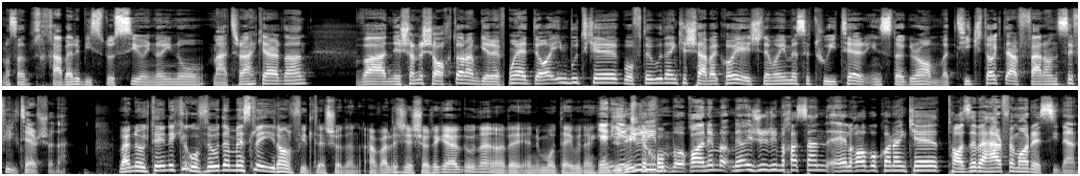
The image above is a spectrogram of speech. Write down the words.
مثلا خبر 23 و اینا اینو مطرح کردن و نشان شاخدار هم گرفت. اون ادعا این بود که گفته بودن که شبکه های اجتماعی مثل توییتر، اینستاگرام و تیک تاک در فرانسه فیلتر شدن. و نکته اینه که گفته بودن مثل ایران فیلتر شدن. اولش اشاره کرده بودن آره یعنی مدعی بودن که یعنی یه جوری که خب قانع یه جوری می‌خواستن القا بکنن که تازه به حرف ما رسیدن.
